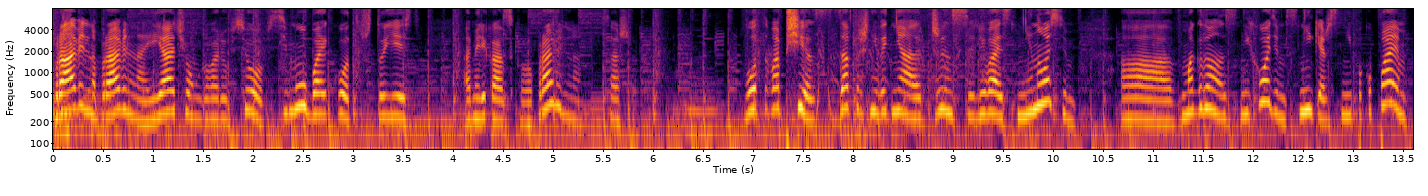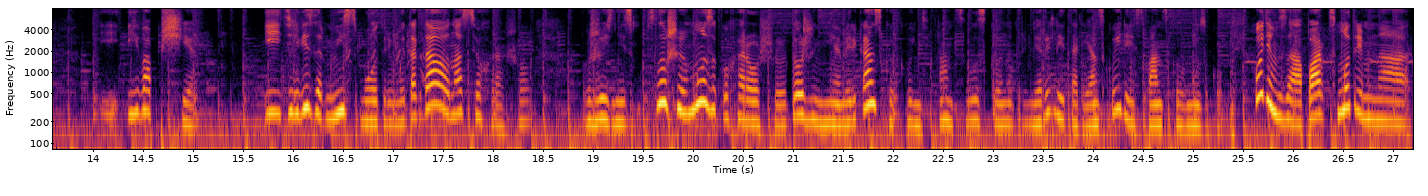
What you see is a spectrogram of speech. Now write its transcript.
Правильно, правильно. Я о чем говорю? Все, всему бойкот, что есть американского. Правильно, Саша? Вот вообще, с завтрашнего дня джинсы Левайс не носим, а, в Макдональдс не ходим, сникерс не покупаем и, и вообще. И телевизор не смотрим, и тогда у нас все хорошо в жизни. С- Слушаем музыку хорошую, тоже не американскую, а какую-нибудь французскую, например, или итальянскую, или испанскую музыку. Ходим в зоопарк, смотрим на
